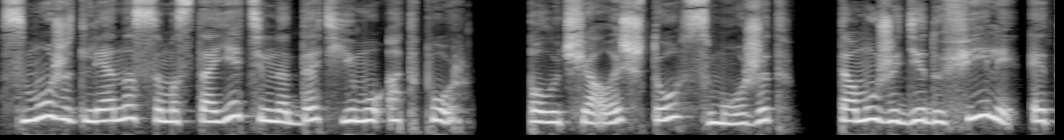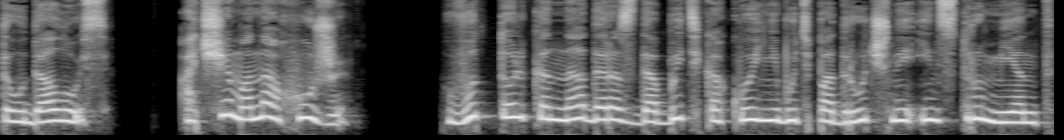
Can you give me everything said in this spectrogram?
сможет ли она самостоятельно дать ему отпор. Получалось, что сможет. Тому же деду Филе это удалось. А чем она хуже? Вот только надо раздобыть какой-нибудь подручный инструмент,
